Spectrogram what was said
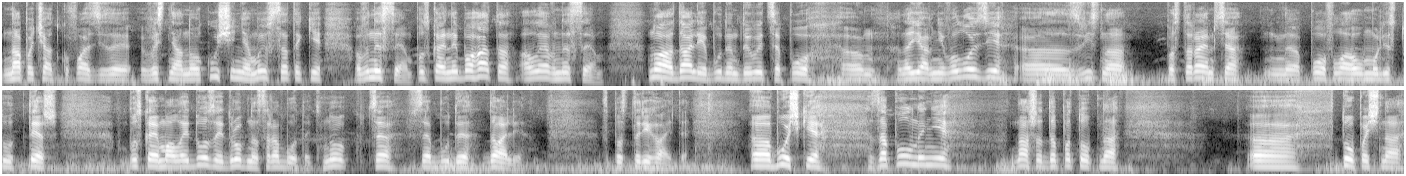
на початку фазі весняного кущення ми все-таки внесемо. Пускай не багато, але внесемо. Ну а далі будемо дивитися по е, наявній волозі. Е, Звісно, постараємося по флаговому лісту теж. Пускай малої дози і дробно сработать. Ну, це все буде далі. Спостерігайте. Бочки заповнені. Наша допотопна топочна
